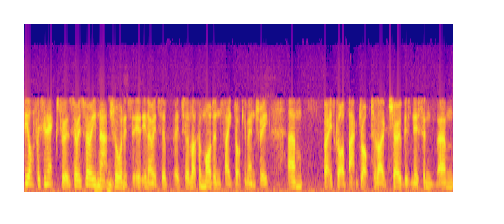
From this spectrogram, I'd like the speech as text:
The Office and Extras, so it's very natural, and it's it, you know it's a it's a, like a modern fake documentary. Um, but it's got a backdrop to like show business and um,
